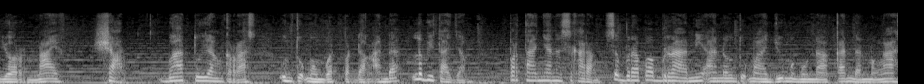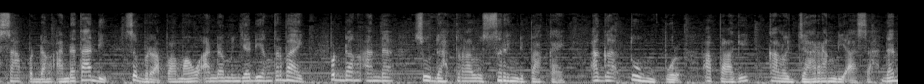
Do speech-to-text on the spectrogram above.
your knife sharp. Batu yang keras untuk membuat pedang Anda lebih tajam. Pertanyaannya sekarang, seberapa berani Anda untuk maju menggunakan dan mengasah pedang Anda tadi? Seberapa mau Anda menjadi yang terbaik? Pedang Anda sudah terlalu sering dipakai, agak tumpul, apalagi kalau jarang diasah. Dan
